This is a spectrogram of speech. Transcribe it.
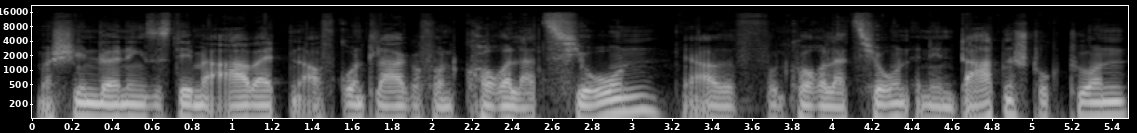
Machine Learning Systeme arbeiten auf Grundlage von Korrelation, ja, also von Korrelation in den Datenstrukturen.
